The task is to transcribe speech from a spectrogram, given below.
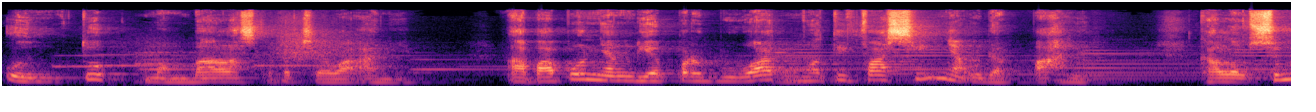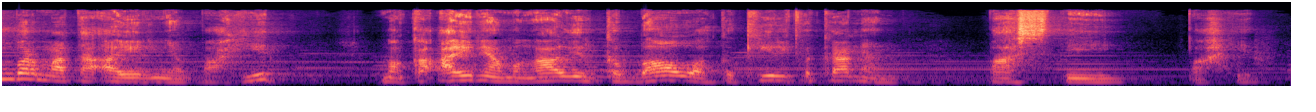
untuk membalas kekecewaannya. Apa pun yang dia perbuat motivasinya udah pahit. Kalau sumber mata airnya pahit, maka air yang mengalir ke bawah, ke kiri, ke kanan pasti pahit.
